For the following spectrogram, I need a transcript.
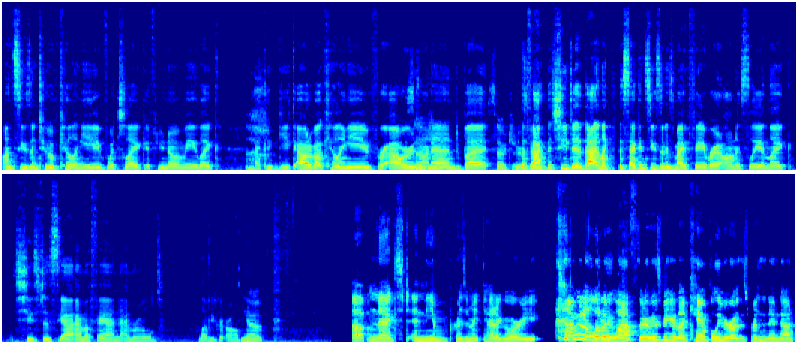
on season two of Killing Eve, which like if you know me, like I could geek out about Killing Eve for hours so on true. end. But so true. the fact that she did that and like the second season is my favorite, honestly, and like she's just yeah, I'm a fan. Emerald, love you, girl. Yep. Up next in the imprisonment category, I'm gonna literally laugh through this because I can't believe you wrote this person's name down.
